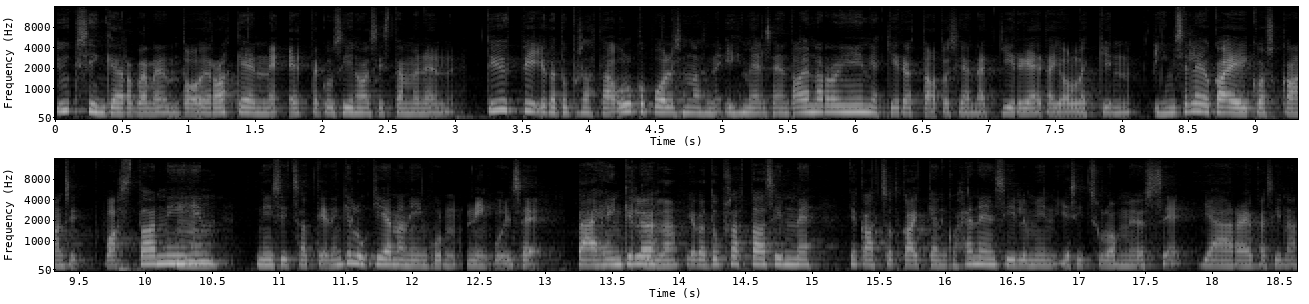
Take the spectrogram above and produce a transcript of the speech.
yksinkertainen toi rakenne, että kun siinä on siis tämmöinen tyyppi, joka tupsahtaa ulkopuolisena sinne ihmeelliseen tainaroniin ja kirjoittaa tosiaan näitä kirjeitä jollekin ihmiselle, joka ei koskaan sit vastaa niihin, Mm. mm. niin sit sä oot tietenkin lukijana niin kuin, niin kuin se päähenkilö, Kyllä. joka tupsahtaa sinne ja katsot kaikkea niin kuin hänen silmin, ja sitten sulla on myös se jäärä, joka siinä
